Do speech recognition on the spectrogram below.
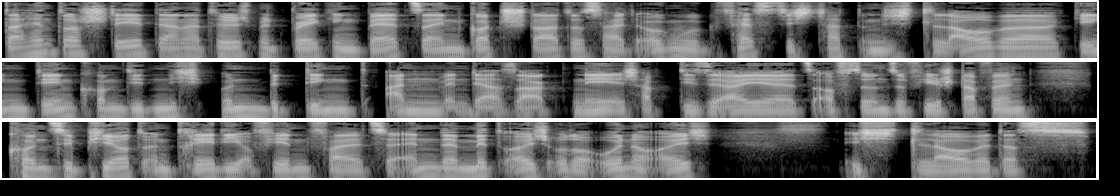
dahinter steht, der natürlich mit Breaking Bad seinen Gottstatus halt irgendwo gefestigt hat. Und ich glaube, gegen den kommen die nicht unbedingt an, wenn der sagt, nee, ich habe die Serie jetzt auf so und so viele Staffeln konzipiert und drehe die auf jeden Fall zu Ende, mit euch oder ohne euch. Ich glaube, das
